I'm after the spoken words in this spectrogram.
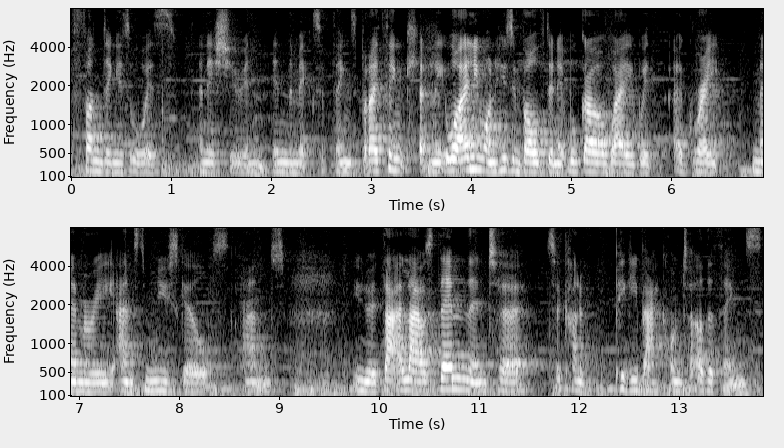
Funding is always an issue in, in the mix of things, but I think certainly, well, anyone who's involved in it will go away with a great memory and some new skills and you know that allows them then to to kind of piggyback onto other things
